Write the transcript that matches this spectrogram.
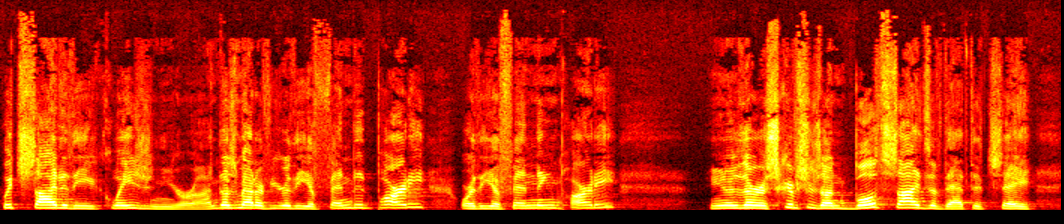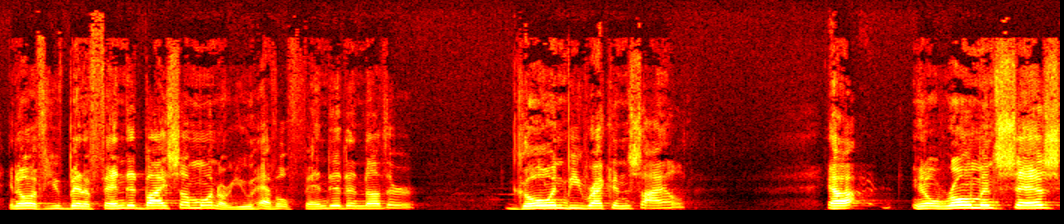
which side of the equation you're on. It doesn't matter if you're the offended party or the offending party. You know, there are scriptures on both sides of that that say, you know, if you've been offended by someone or you have offended another, go and be reconciled. Uh, you know, Romans says,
